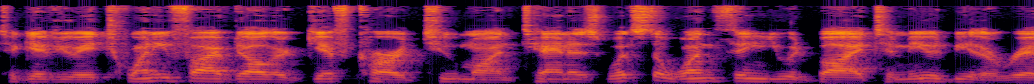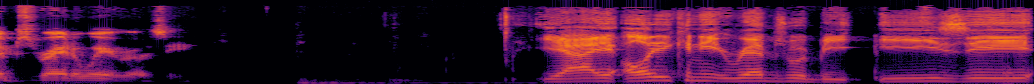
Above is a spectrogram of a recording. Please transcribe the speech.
to give you a $25 gift card to Montana's. What's the one thing you would buy? To me, it would be the ribs right away, Rosie. Yeah, all you can eat ribs would be easy.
